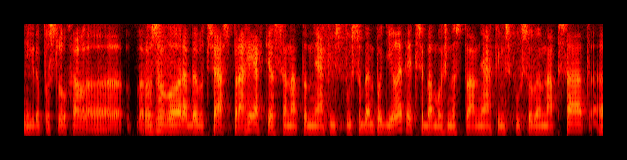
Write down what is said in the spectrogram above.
někdo poslouchal eh, rozhovor a byl třeba z Prahy a chtěl se na tom nějakým způsobem podílet, je třeba možnost vám nějakým způsobem napsat, uh,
